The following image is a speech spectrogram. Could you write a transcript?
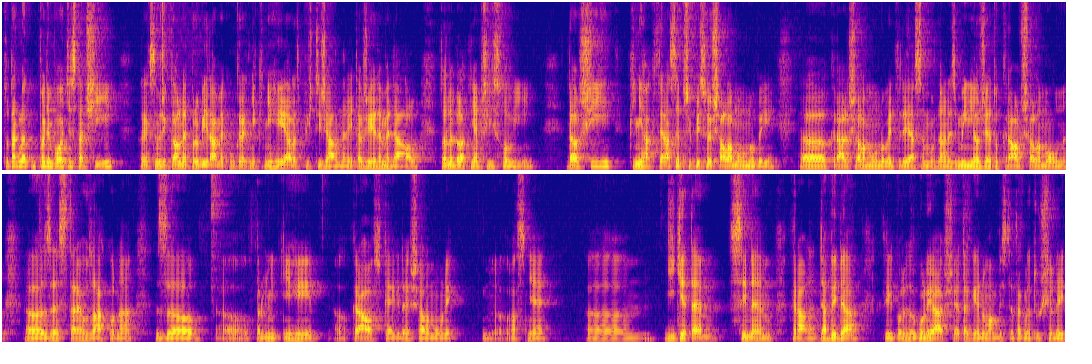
To takhle úplně bohatě stačí, jak jsem říkal, neprobíráme konkrétně knihy, ale spíš ty žánry, takže jedeme dál. Tohle byla kniha přísloví. Další kniha, která se připisuje Šalamounovi, eh, král Šalamounovi, tedy já jsem možná nezmínil, že je to král Šalamoun eh, ze starého zákona, z eh, první knihy královské, kde Šalamoun je vlastně dítětem, synem krále Davida, který porazil Goliáše, tak jenom abyste takhle tušili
